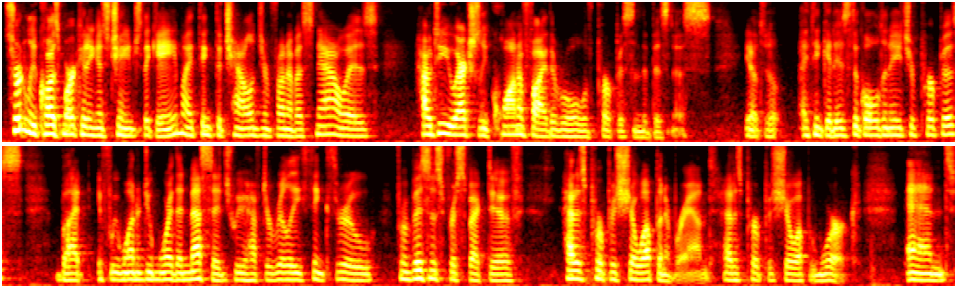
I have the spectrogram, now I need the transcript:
certainly cause marketing has changed the game i think the challenge in front of us now is how do you actually quantify the role of purpose in the business you know, I think it is the golden age of purpose. But if we want to do more than message, we have to really think through, from a business perspective, how does purpose show up in a brand? How does purpose show up in work? And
